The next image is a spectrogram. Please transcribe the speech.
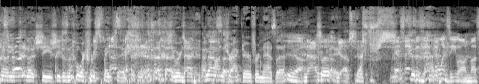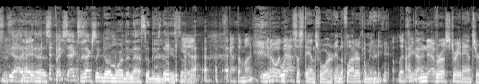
No, no, no. She she does not work for SpaceX. She, she works Na- for a NASA. contractor for NASA. Yeah. NASA, yes. SpaceX is that, that one's Elon Musk's. Yeah, yeah, yeah. SpaceX is actually doing more than NASA these days. So. Yeah. It's got the money. You know what NASA stands for in the flat Earth community? Let's hear I- it. Never a straight answer.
